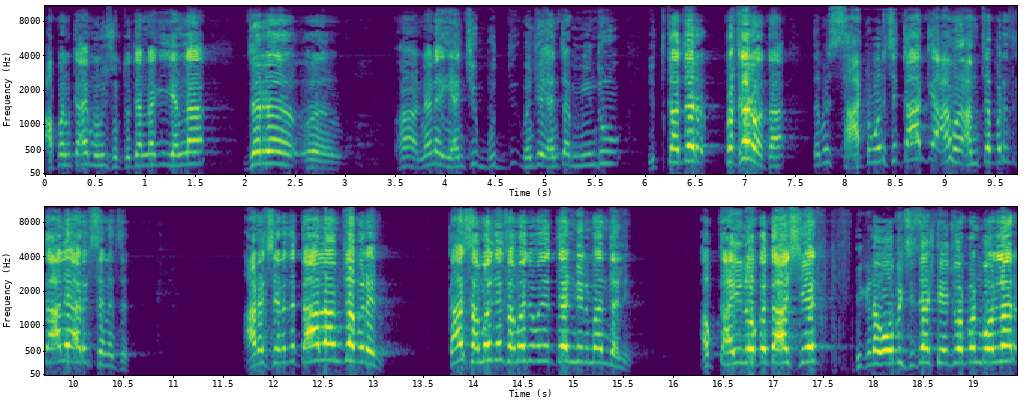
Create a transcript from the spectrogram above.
आपण काय म्हणू शकतो त्यांना की यांना जर हा नाही नाही यांची बुद्धी म्हणजे यांचा मेंदू इतका जर प्रखर होता तर मग साठ वर्ष का आमच्यापर्यंत का आले आरक्षणाचं? आरक्षणाचं का आलं आमच्यापर्यंत? का समाजा समाजामध्ये ते निर्माण झाली? अहो काही लोक तर अशी आहेत इकडे ओबीसीच्या स्टेजवर पण बोलणार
